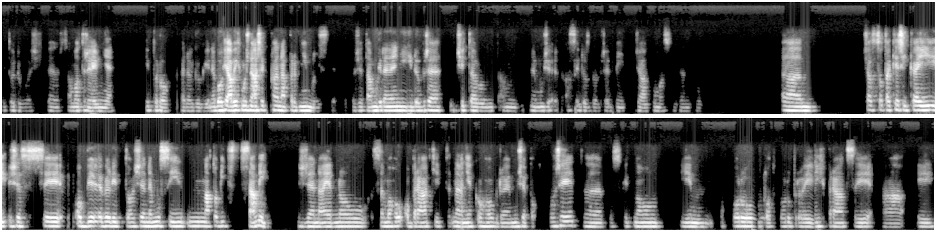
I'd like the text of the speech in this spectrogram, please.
je to důležité samozřejmě i pro pedagogy. Nebo já bych možná řekla na prvním místě, protože tam, kde není dobře učitelům, tam nemůže asi dost dobře být žákům a studentům. Um, často taky říkají, že si objevili to, že nemusí na to být sami, že najednou se mohou obrátit na někoho, kdo je může podpořit, eh, poskytnout jim podporu, podporu pro jejich práci a i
